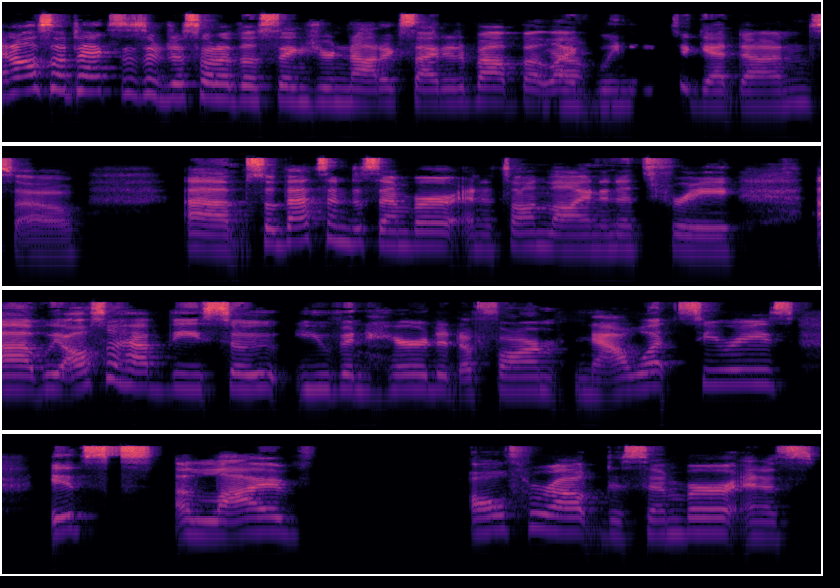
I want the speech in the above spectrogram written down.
and also taxes are just one of those things you're not excited about but yeah. like we need to get done. So uh, so that's in December and it's online and it's free. Uh, we also have the So You've Inherited a Farm Now What series. It's a live all throughout December and it's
